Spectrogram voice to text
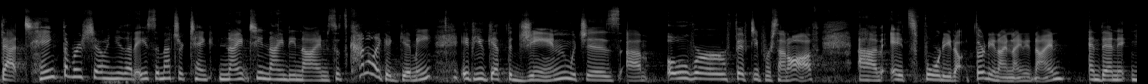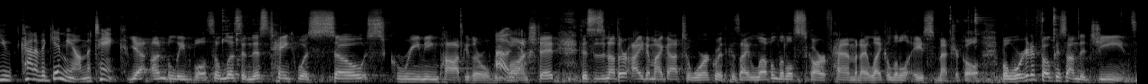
That tank that we're showing you, that asymmetric tank, $19.99. So it's kind of like a gimme. If you get the jean, which is um, over 50% off, um, it's $40, $39.99. And then you kind of a gimme on the tank. Yeah, unbelievable. So listen, this tank was so screaming popular when we Oh, yeah. launched it. This is another item I got to work with because I love a little scarf hem and I like a little asymmetrical. But we're gonna focus on the jeans.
